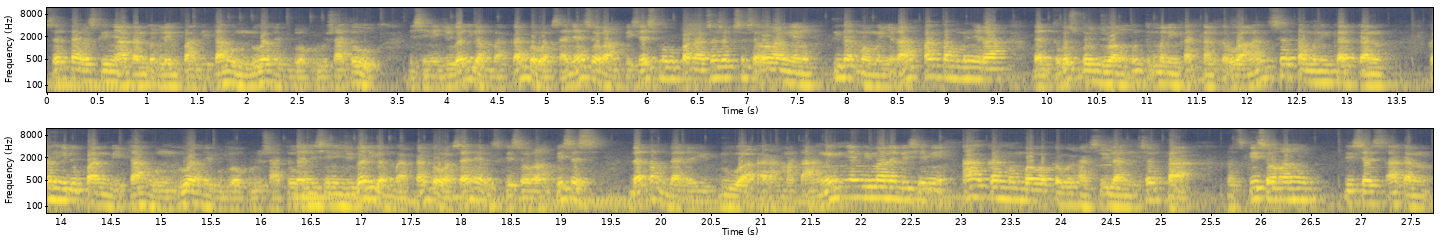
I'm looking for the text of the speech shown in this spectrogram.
serta rezekinya akan berlimpah di tahun 2021 di sini juga digambarkan bahwasanya seorang Pisces merupakan sosok seseorang yang tidak mau menyerah, pantang menyerah, dan terus berjuang untuk meningkatkan keuangan serta meningkatkan kehidupan di tahun 2021. Dan di sini juga digambarkan bahwasanya rezeki seorang Pisces datang dari dua arah mata angin yang di mana di sini akan membawa keberhasilan serta rezeki seorang Pisces akan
